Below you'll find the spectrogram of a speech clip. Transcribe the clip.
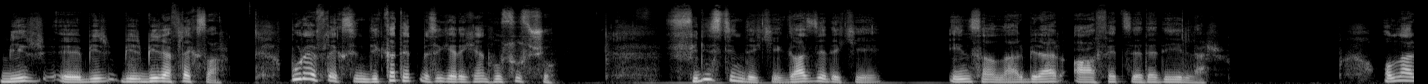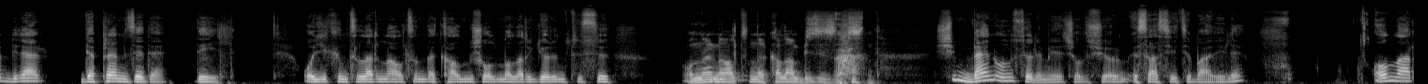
bir e, bir bir bir refleks var. Bu refleksin dikkat etmesi gereken husus şu. Filistin'deki, Gazze'deki insanlar birer afetzede değiller. Onlar birer depremzede, değil. O yıkıntıların altında kalmış olmaları görüntüsü. Onların altında kalan biziz aslında. Şimdi ben onu söylemeye çalışıyorum esas itibariyle. Onlar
